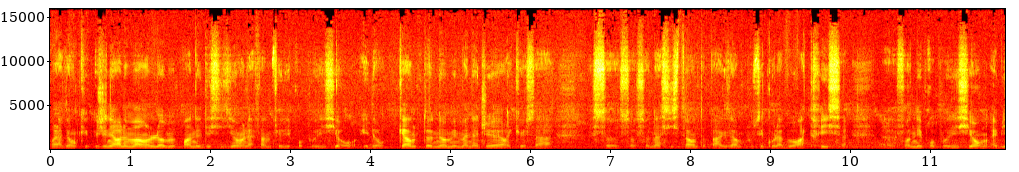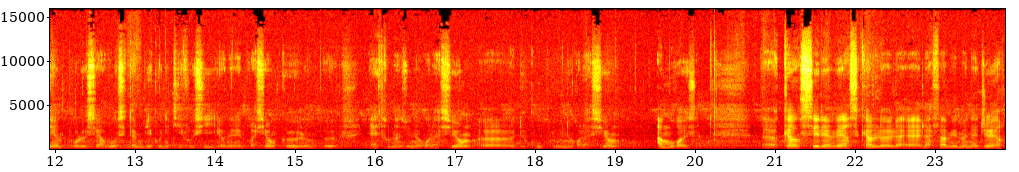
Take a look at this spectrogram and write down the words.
Voilà, donc généralement l'homme prend des décisions, la femme fait des propositions, et donc quand un homme est manager et que son, assistante par exemple ou ses collaboratrices euh, font des propositions, eh bien pour le cerveau c'est un biais cognitif aussi, et on a l'impression que l'on peut être dans une relation euh, de couple ou une relation amoureuse. quand c'est l'inverse, quand la, femme est manager,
